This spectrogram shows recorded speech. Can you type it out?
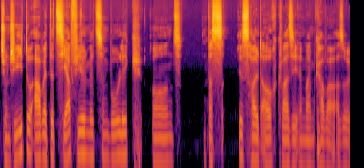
Junji Ito arbeitet sehr viel mit Symbolik und das ist halt auch quasi in meinem Cover. Also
